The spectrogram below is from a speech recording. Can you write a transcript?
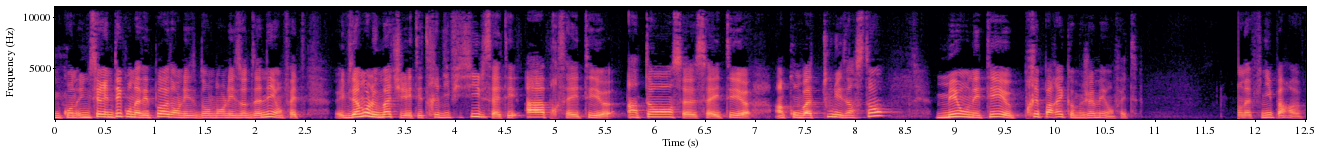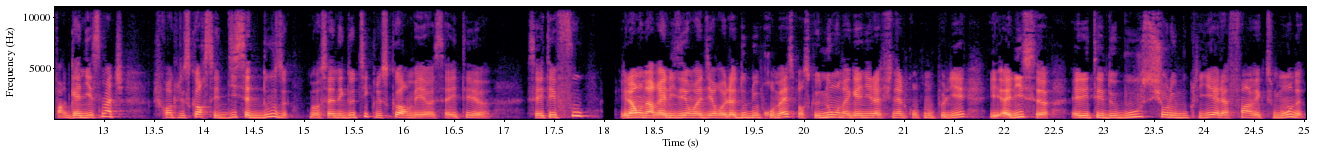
une sérénité qu'on n'avait pas dans les, autres années en fait. Évidemment, le match il a été très difficile, ça a été âpre, ça a été euh, intense, ça a été euh, un combat de tous les instants, mais on était euh, préparé comme jamais en fait. On a fini par, gagner ce match. Je crois que le score c'est 17-12. Bon, c'est anecdotique le score, mais ça a été, fou. Et là, on a réalisé, on va dire, la double promesse parce que nous, on a gagné la finale contre Montpellier et Alice, elle était debout sur le bouclier à la fin avec tout le monde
